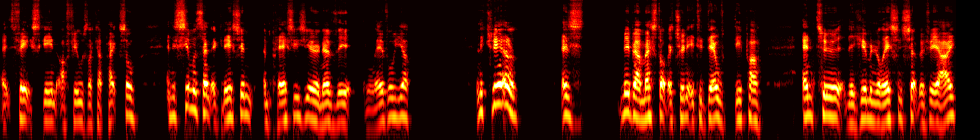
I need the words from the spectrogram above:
it's fake skin or feels like a pixel. And the seamless integration impresses you on every level here. And the creator is maybe a missed opportunity to delve deeper into the human relationship with AI.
